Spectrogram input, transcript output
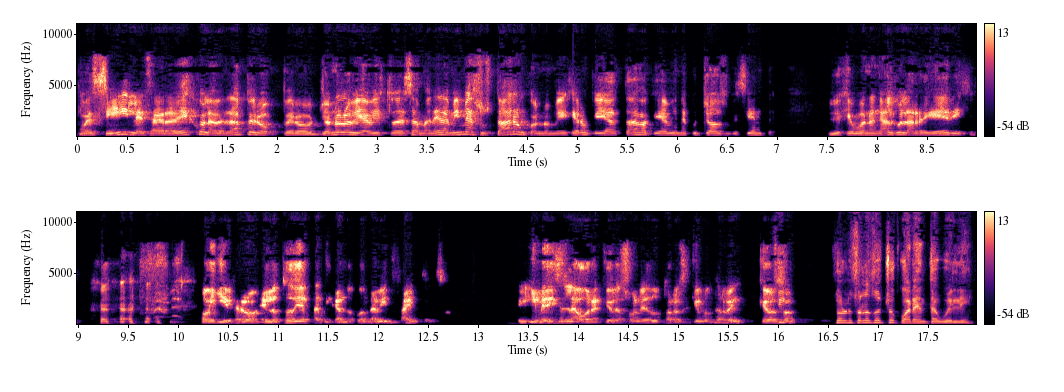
pues sí, les agradezco, la verdad, pero, pero yo no lo había visto de esa manera. A mí me asustaron cuando me dijeron que ya estaba, que ya habían escuchado suficiente. Yo dije, bueno, en algo la regué, dije. Oye, pero el otro día platicando con David Fighters, y me dices la hora, ¿qué horas son, Edu Torres, aquí en Monterrey? ¿Qué horas son? Son, son las 8.40, Willy.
